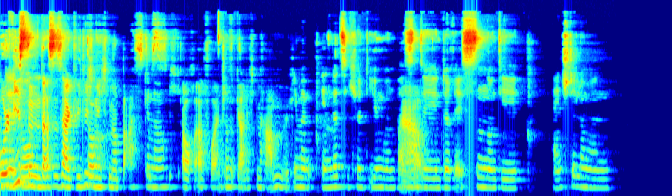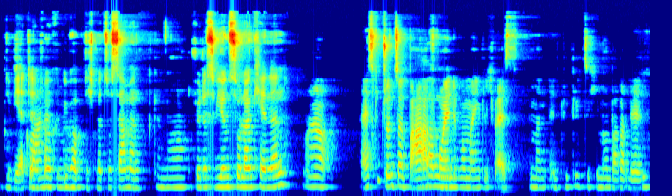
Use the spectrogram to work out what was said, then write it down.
Wohl wissen, doch- dass es halt wirklich doch, nicht mehr passt, genau. dass ich auch eine Freundschaft gar nicht mehr haben möchte. Ich meine, ändert sich halt irgendwann passen Ja. die Interessen und die Einstellungen, die Werte einfach nicht überhaupt nicht mehr zusammen. Genau. Für das wir uns so lange kennen. Ja. Es gibt schon so ein paar Freunde, wo man eigentlich weiß, man entwickelt sich immer parallel.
